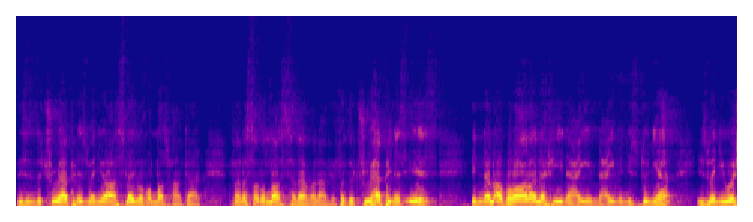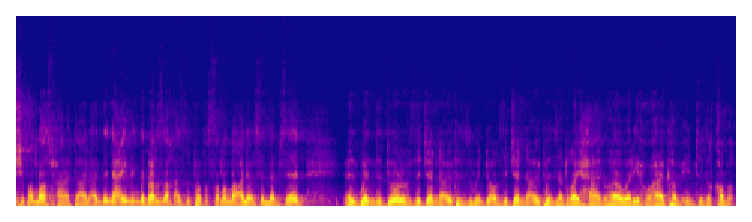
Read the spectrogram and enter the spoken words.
This is the true happiness when you are a slave of Allah subhanahu wa ta'ala. فنسأل الله السلام والعافية. For the true happiness is إن الأبرار لفي نعيم. Na'im in this dunya is when you worship Allah subhanahu wa ta'ala. And the na'im in the barzakh, as the Prophet sallallahu alayhi wasallam said, and when the door of the Jannah opens, the window of the Jannah opens, and rayhanuha wa rihuha come into the qabr.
